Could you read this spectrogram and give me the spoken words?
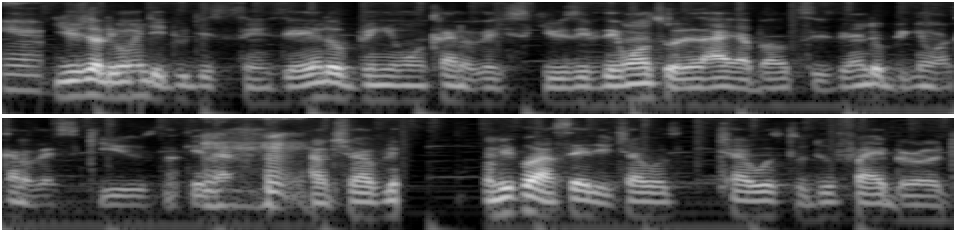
Yeah. Usually, when they do these things, they end up bringing one kind of excuse. If they want to lie about it, they end up bringing one kind of excuse. Okay, that I'm traveling. Some people have said they travel travels to do fibroid.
